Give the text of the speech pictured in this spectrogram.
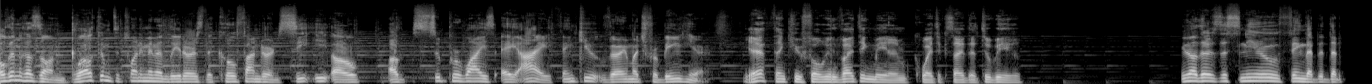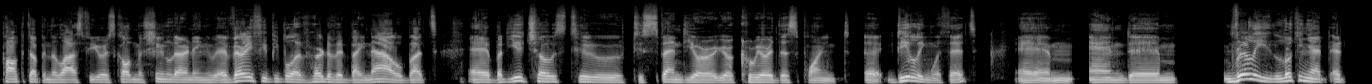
Oren Razon, welcome to 20 Minute Leaders, the co founder and CEO of Superwise AI. Thank you very much for being here. Yeah, thank you for inviting me. I'm quite excited to be here. You know, there's this new thing that that popped up in the last few years called machine learning. Uh, very few people have heard of it by now, but uh, but you chose to to spend your your career at this point uh, dealing with it, um, and um, really looking at at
